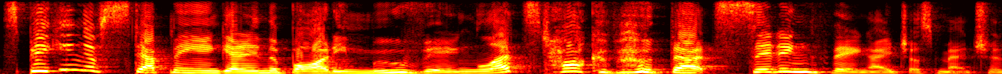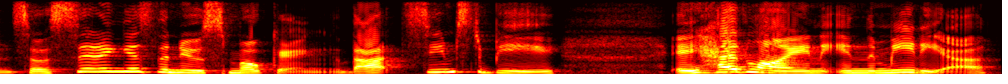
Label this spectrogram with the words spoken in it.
speaking of stepping and getting the body moving, let's talk about that sitting thing I just mentioned. So, sitting is the new smoking. That seems to be a headline in the media.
